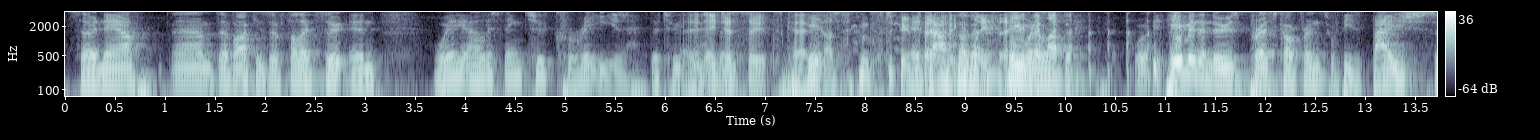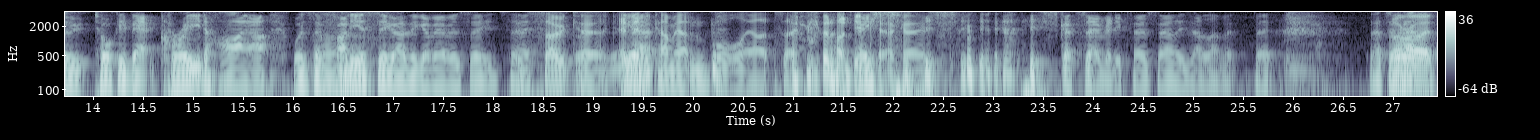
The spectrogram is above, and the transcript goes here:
So now um, the Vikings have followed suit, and we are listening to Creed, the two. It, it just suits Kirk Hits. Cousins too. It does, doesn't it? He would have loved it. Him in the news press conference with his beige suit talking about Creed Higher was the funniest thing I think I've ever seen. So It's so Kirk, and Yeah. then to come out and ball out. So good on you, he's, Kirko. he's, he's got so many personalities. I love it. But that's a All wrap. right,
